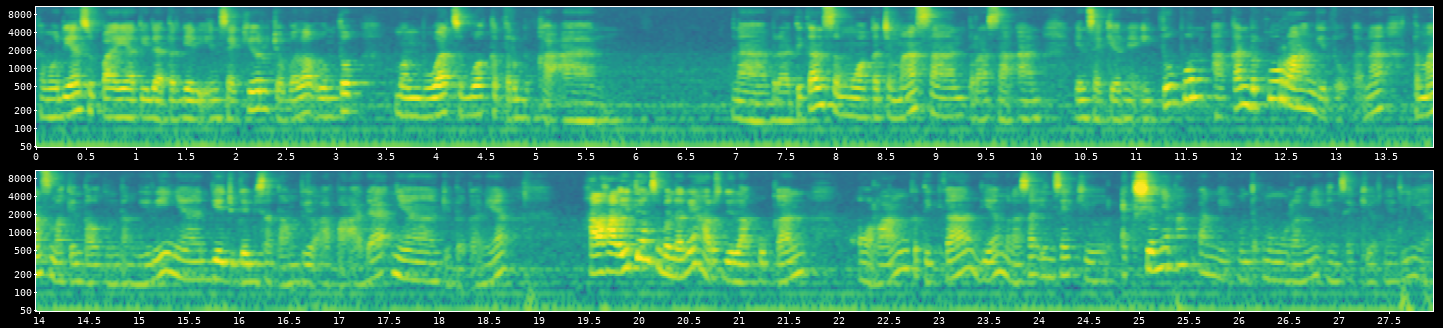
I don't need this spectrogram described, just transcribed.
kemudian supaya tidak terjadi insecure cobalah untuk membuat sebuah keterbukaan Nah, berarti kan semua kecemasan, perasaan insecure-nya itu pun akan berkurang gitu karena teman semakin tahu tentang dirinya, dia juga bisa tampil apa adanya gitu kan ya. Hal-hal itu yang sebenarnya harus dilakukan orang ketika dia merasa insecure. Actionnya kapan nih untuk mengurangi insecure-nya dia?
